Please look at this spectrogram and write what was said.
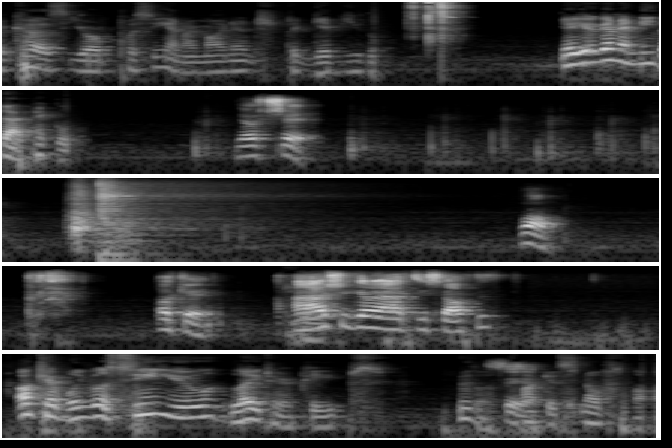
Because you're a pussy and I managed to give you the. Yeah, you're gonna need that pickle. No shit. Whoa. okay. I'm actually gonna have to stop this. Okay, we will see you later, peeps. Who the See ya. fuck is Snowflake?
